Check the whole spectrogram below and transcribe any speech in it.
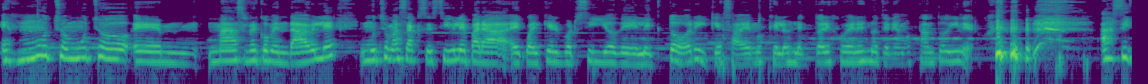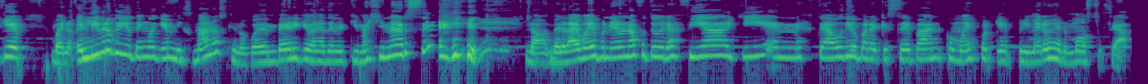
es mucho, mucho em, más recomendable y mucho más accesible para eh, cualquier bolsillo de lector y que sabemos que los lectores jóvenes no tenemos tanto dinero. Así que, bueno, el libro que yo tengo aquí en mis manos, que no pueden ver y que van a tener que imaginarse, no, en verdad voy a poner una fotografía aquí en este audio para que sepan cómo es, porque primero es hermoso, o sea,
